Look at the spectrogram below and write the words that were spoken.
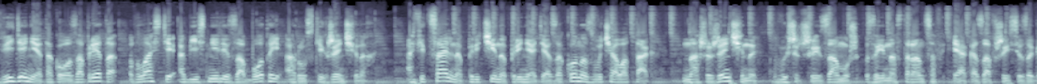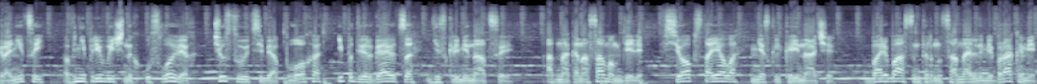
Введение такого запрета власти объяснили заботой о русских женщинах. Официально причина принятия закона звучала так. Наши женщины, вышедшие замуж за иностранцев и оказавшиеся за границей, в непривычных условиях чувствуют себя плохо и подвергаются дискриминации. Однако на самом деле все обстояло несколько иначе. Борьба с интернациональными браками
